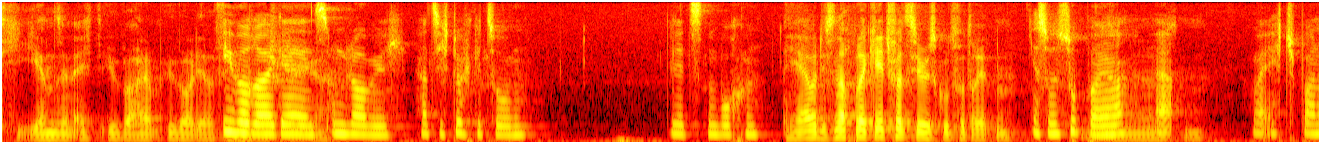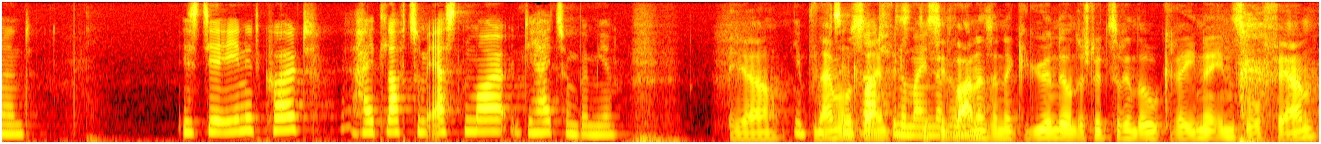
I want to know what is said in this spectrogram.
Die Iren sind echt überall, überall ihre Filme Überall, gell, ja. ist unglaublich. Hat sich durchgezogen. Die letzten Wochen. Ja, aber die sind auch bei der Cage Fight Series gut vertreten. Das war super, ja. ja. War echt spannend. Ist dir eh nicht kalt? Heute läuft zum ersten Mal die Heizung bei mir. Ja, Ich hab 15 Nein, man muss Grad sagen, die, die Silvana ist eine glühende Unterstützerin der Ukraine insofern,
